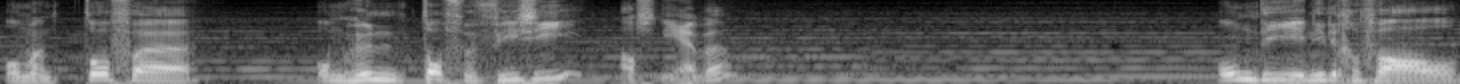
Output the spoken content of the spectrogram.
om een toffe, om hun toffe visie, als die hebben, om die in ieder geval,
